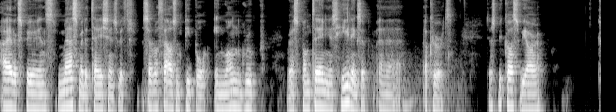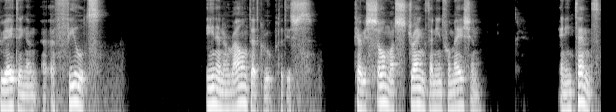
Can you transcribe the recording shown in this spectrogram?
I have experienced mass meditations with several thousand people in one group where spontaneous healings uh, occurred. Just because we are creating an, a field in and around that group that is carries so much strength and information and intent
